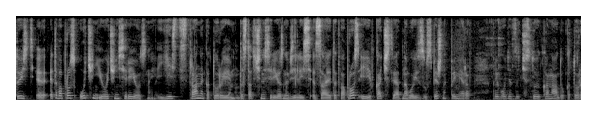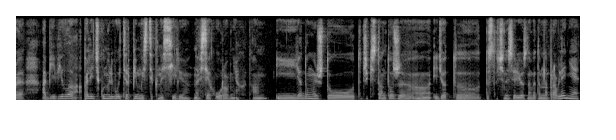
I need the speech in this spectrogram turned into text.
То есть э, это вопрос очень и очень серьезный. Есть страны, которые достаточно серьезно взялись за этот вопрос, и в качестве одного из успешных примеров приводят зачастую Канаду, которая объявила политику нулевой терпимости к насилию на всех уровнях. Да. И я думаю, что Таджикистан тоже э, идет э, достаточно серьезно в этом направлении.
